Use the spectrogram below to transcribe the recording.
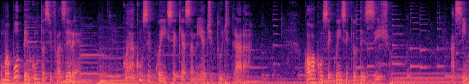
uma boa pergunta a se fazer é: qual é a consequência que essa minha atitude trará? Qual a consequência que eu desejo? Assim,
